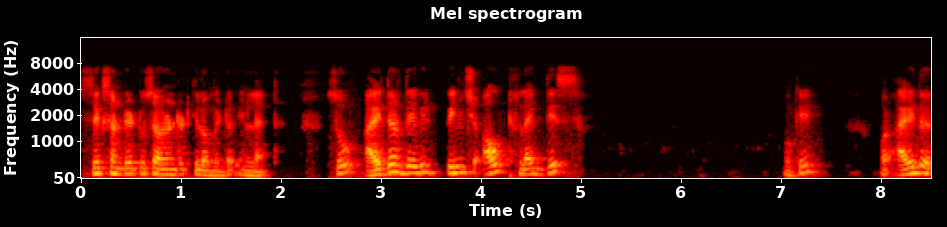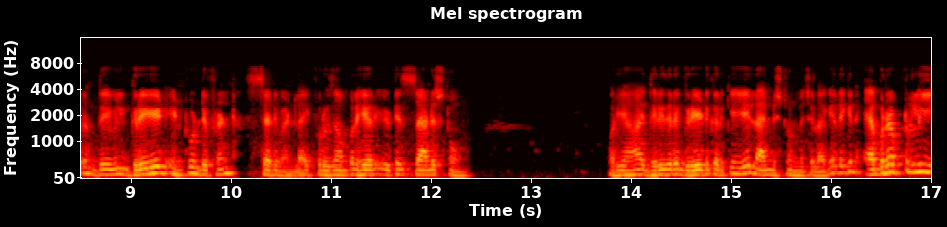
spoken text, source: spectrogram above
600 to 700 kilometer in length so either they will pinch out like this okay or either they will grade into a different sediment like for example here it is sandstone और यहाँ धीरे धीरे ग्रेड करके ये लाइमस्टोन में चला गया लेकिन एब्रप्टली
